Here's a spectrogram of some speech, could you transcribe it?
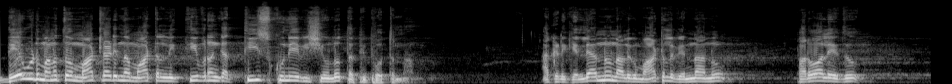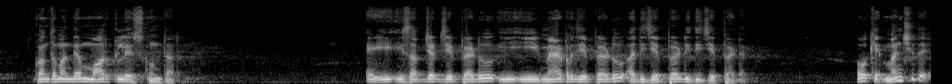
దేవుడు మనతో మాట్లాడిన మాటల్ని తీవ్రంగా తీసుకునే విషయంలో తప్పిపోతున్నాం. అక్కడికి వెళ్ళాను నాలుగు మాటలు విన్నాను. పర్వాలేదు కొంతమంది ఏమో మార్కులు వేసుకుంటారు. ఈ ఈ సబ్జెక్ట్ చెప్పాడు ఈ ఈ మ్యాటర్ చెప్పాడు అది చెప్పాడు ఇది చెప్పాడు. అని ఓకే మంచిదే.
